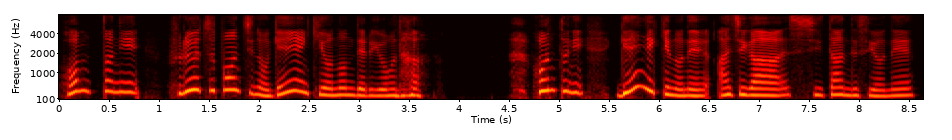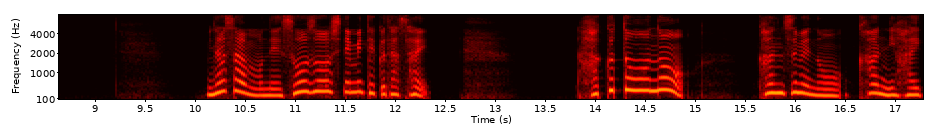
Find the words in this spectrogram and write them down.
本当にフルーツポンチの原液を飲んでるような 本当に原液のね味がしたんですよね。皆さんもね想像してみてください。白桃の缶詰の缶に入っ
